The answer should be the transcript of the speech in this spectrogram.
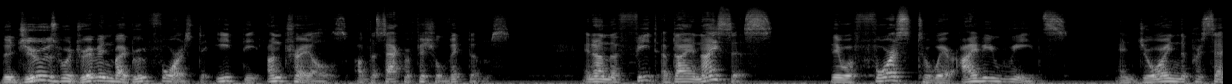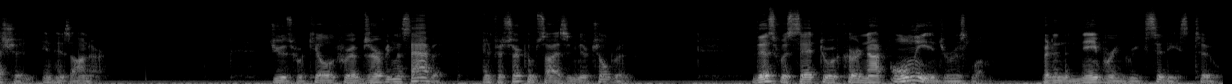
the Jews were driven by brute force to eat the entrails of the sacrificial victims. And on the feet of Dionysus, they were forced to wear ivy wreaths and join the procession in his honor. Jews were killed for observing the Sabbath and for circumcising their children. This was said to occur not only in Jerusalem, but in the neighboring Greek cities too.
